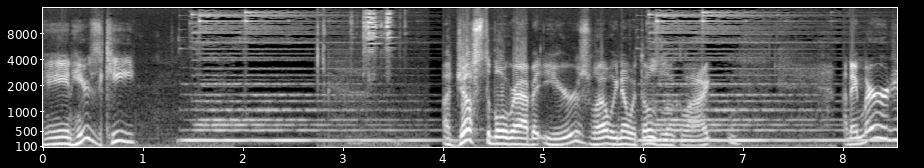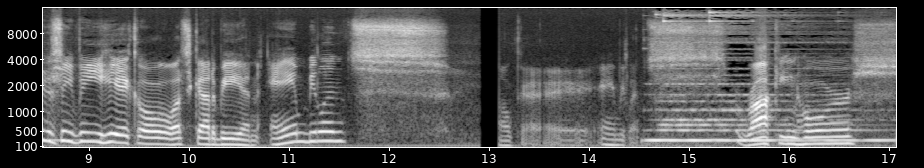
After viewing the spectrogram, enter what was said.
And here's the key. Adjustable rabbit ears. Well, we know what those look like. An emergency vehicle. That's got to be an ambulance. Okay, ambulance. Rocking horse.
